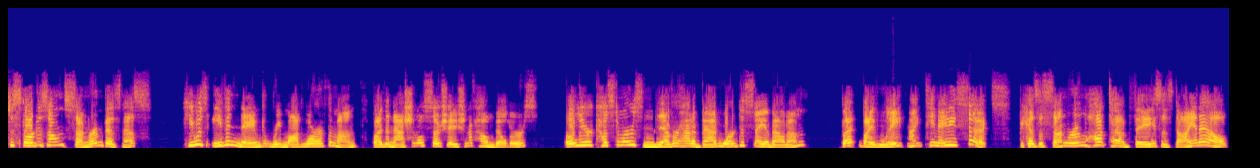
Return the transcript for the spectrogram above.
to start his own sunroom business. He was even named Remodeler of the Month by the National Association of Home Builders. Earlier customers never had a bad word to say about him, but by late 1986, because the sunroom hot tub phase is dying out,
